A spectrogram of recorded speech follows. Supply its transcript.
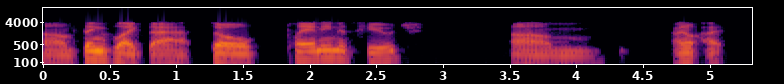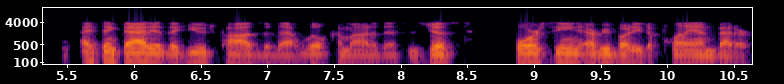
um, things like that. So planning is huge. Um, I don't. I, I think that is a huge positive that will come out of this is just forcing everybody to plan better.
